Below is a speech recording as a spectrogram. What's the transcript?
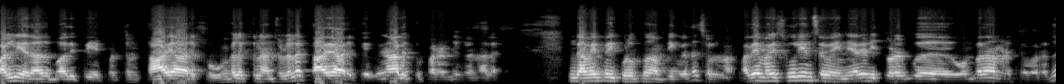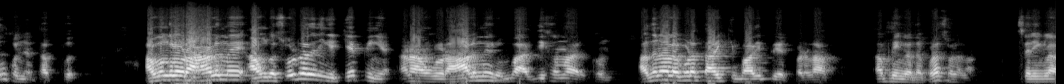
பல் ஏதாவது பாதிப்பை ஏற்படுத்தும். தாயாருக்கு உங்களுக்கு நான் சொல்லல தாயாருக்கு வினாளுக்கு பன்னெண்டுங்கிறனால. இந்த அமைப்பை கொடுக்கும் அப்படிங்கிறத சொல்லலாம். அதே மாதிரி சூரியன் செவ்வாய் நேரடி தொடர்பு ஒன்பதாம் இடத்தை வர்றதும் கொஞ்சம் தப்பு. அவங்களோட ஆளுமை அவங்க சொல்றதை நீங்க கேட்பீங்க. ஆனா அவங்களோட ஆளுமை ரொம்ப அதிகமா இருக்கும். அதனால கூட தாய்க்கு பாதிப்பு ஏற்படலாம் அப்படிங்கிறத கூட சொல்லலாம். சரிங்களா?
